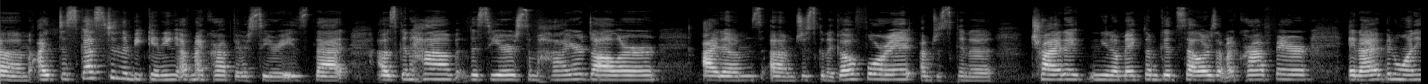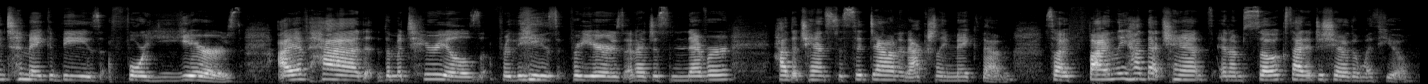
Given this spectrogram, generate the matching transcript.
um, I discussed in the beginning of my craft fair series that I was going to have this year some higher dollar items. I'm just going to go for it. I'm just going to try to, you know, make them good sellers at my craft fair. And I've been wanting to make these for years. I have had the materials for these for years and I just never had the chance to sit down and actually make them. So I finally had that chance and I'm so excited to share them with you.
